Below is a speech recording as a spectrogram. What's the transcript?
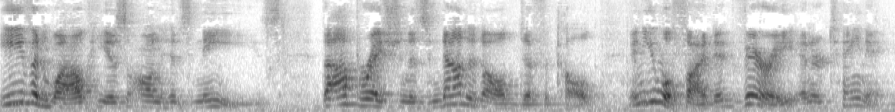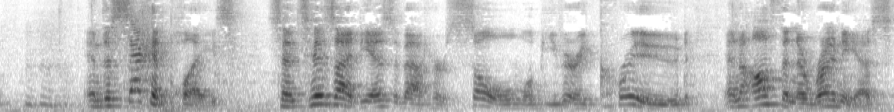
even while he is on his knees. The operation is not at all difficult, and you will find it very entertaining. In the second place, since his ideas about her soul will be very crude and often erroneous,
